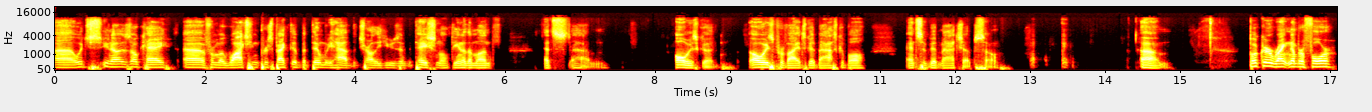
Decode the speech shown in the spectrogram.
uh, which you know is okay uh, from a watching perspective. But then we have the Charlie Hughes Invitational at the end of the month. That's um, always good. Always provides good basketball and some good matchups. So, um, Booker ranked number four.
